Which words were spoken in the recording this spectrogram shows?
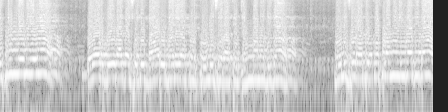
ટિફિન લેવી એવા દોઢ, બે વાગ્યા સુધી બહાર ઊભા પણ પોલીસે રાતે જમવાના દીધા. પોલીસે રાતે કપડા ન લેવા દીધા.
